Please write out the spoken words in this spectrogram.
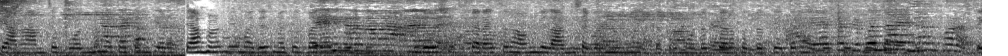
त्यामुळे आमचं बोलणं होतं पण त्यामुळे मी मध्येच मध्ये बऱ्याच गोष्टी व्हिडिओ शूट करायचं राहून गेलं. आम्ही सगळे मिळून एकत्र मोदक करत होतो. ते तर राहिलं ते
